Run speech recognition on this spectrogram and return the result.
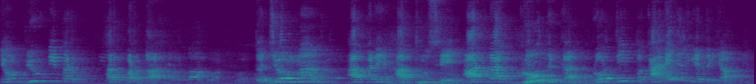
کیوں؟ بیوٹی پر فرق پڑتا ہے۔ تو جو ماں اپنے ہاتھوں سے آٹا گوند کر روٹی پکانے کے لیے تیار ہے،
